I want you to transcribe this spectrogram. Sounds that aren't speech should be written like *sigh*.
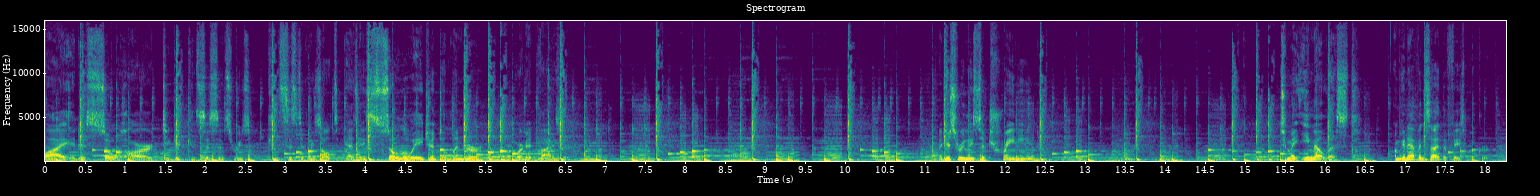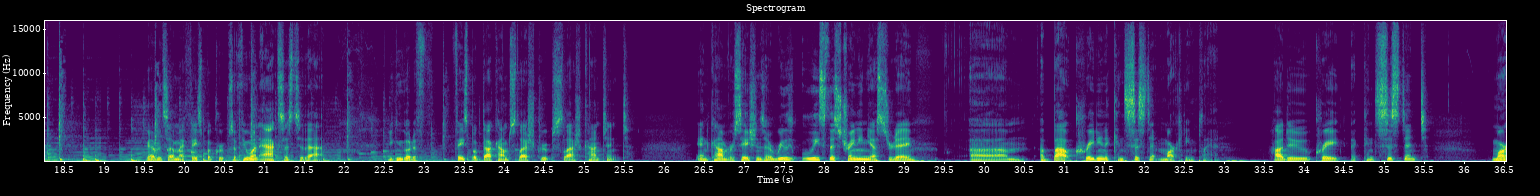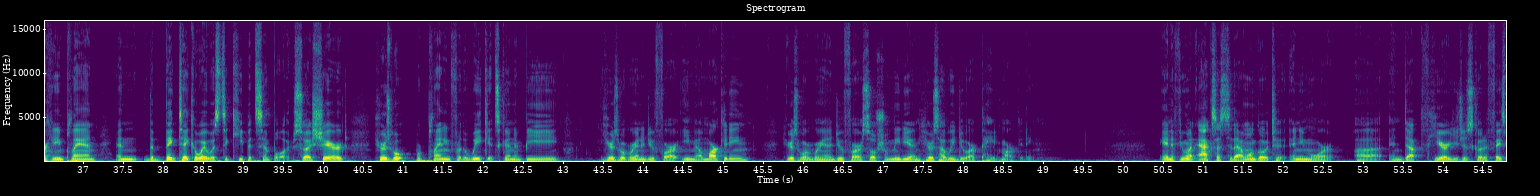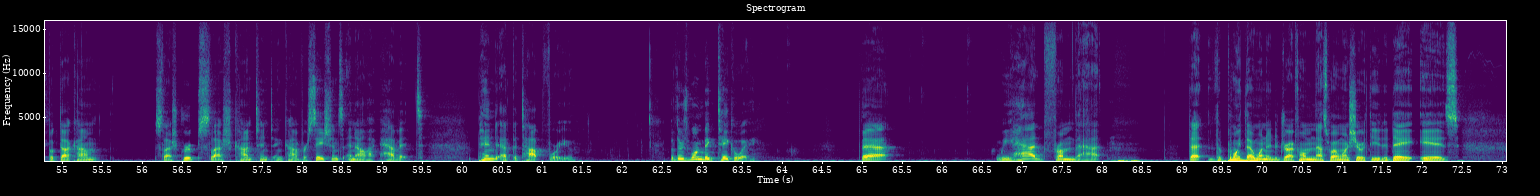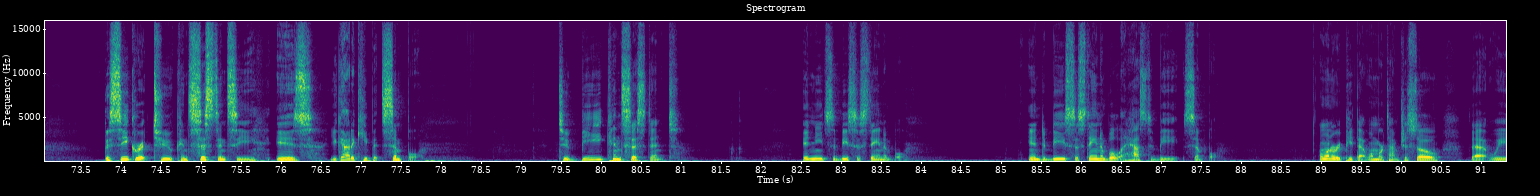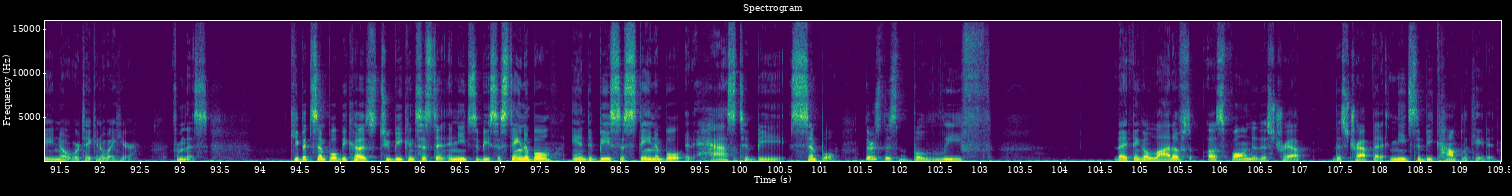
why it is so hard to get consistent, res- consistent results as a solo agent, a lender, or an advisor. I just released a training to my email list. I'm going to have inside the Facebook group. To have inside my Facebook group. So if you want access to that, you can go to facebook.com slash group slash content and conversations. I re- released this training yesterday um, about creating a consistent marketing plan, how to create a consistent marketing plan. And the big takeaway was to keep it simple. So I shared here's what we're planning for the week. It's going to be here's what we're going to do for our email marketing, here's what we're going to do for our social media, and here's how we do our paid marketing. And if you want access to that, I won't go to any more uh, in depth here. You just go to facebook.com slash groups slash content and conversations, and I'll have it pinned at the top for you. But there's one big takeaway that we had from that, that the point that I wanted to drive home, and that's what I want to share with you today, is the secret to consistency is you got to keep it simple. To be consistent, it needs to be sustainable. And to be sustainable, it has to be simple. I want to repeat that one more time just so that we know what we're taking away here from this. Keep it simple because to be consistent, it needs to be sustainable. And to be sustainable, it has to be simple. There's this belief that I think a lot of us fall into this trap, this trap that it needs to be complicated.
